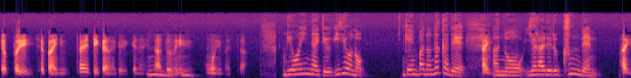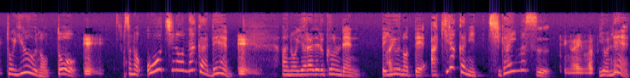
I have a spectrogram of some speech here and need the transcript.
やっぱり社会に訴えていかなきゃいけないなというふうに思いました。病院内という医療の現場の中で、はい、あのやられる訓練というのと、はい、そのお家の中で、ええ、あのやられる訓練っていうのって明らかに違います、はい、違います、よね？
